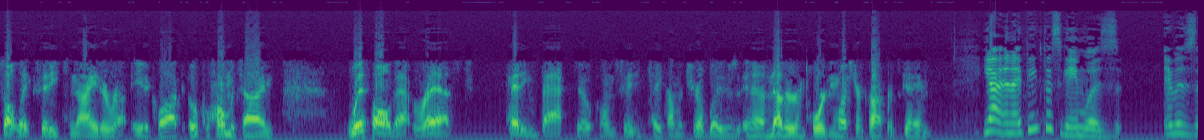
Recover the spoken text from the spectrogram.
Salt Lake City tonight around 8 o'clock Oklahoma time with all that rest heading back to Oklahoma City to take on the Trailblazers in another important Western Conference game. Yeah, and I think this game was it was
